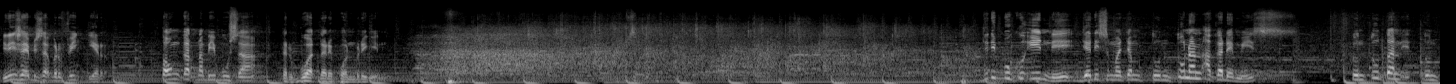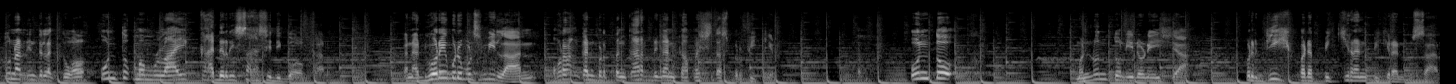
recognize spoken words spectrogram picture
Jadi saya bisa berpikir, tongkat Nabi Musa terbuat dari pohon beringin. Jadi buku ini jadi semacam tuntunan akademis, tuntutan tuntunan intelektual untuk memulai kaderisasi di Golkar. Karena 2029 orang akan bertengkar dengan kapasitas berpikir. Untuk menuntun Indonesia pergi pada pikiran-pikiran besar.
